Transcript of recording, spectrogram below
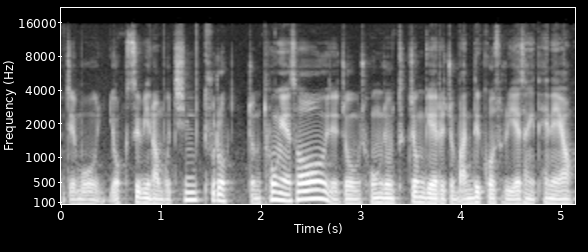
이제 뭐 역습이나 뭐 침투로 좀 통해서 이제 좀좀 득점 기회를 좀 만들 것으로 예상이 되네요.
